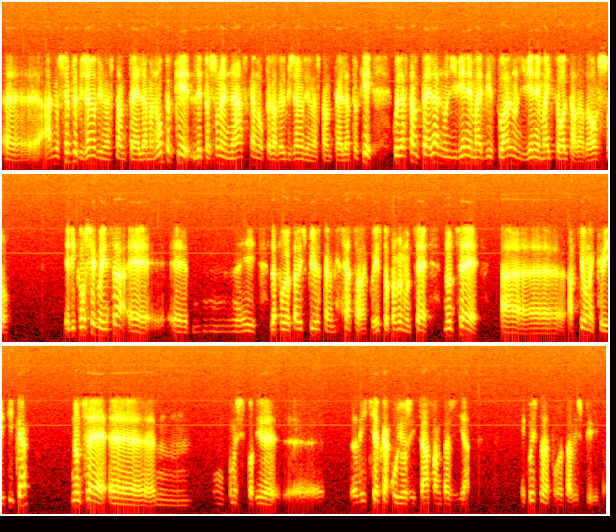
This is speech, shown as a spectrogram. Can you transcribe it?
eh, hanno sempre bisogno di una stampella, ma non perché le persone nascano per aver bisogno di una stampella, perché quella stampella non gli viene mai virtuale, non gli viene mai tolta da addosso. E di conseguenza la povertà di spirito è terminata da questo, proprio non c'è, non c'è uh, azione critica, non c'è, uh, come si può dire, uh, ricerca, curiosità, fantasia e questa è la povertà di spirito.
